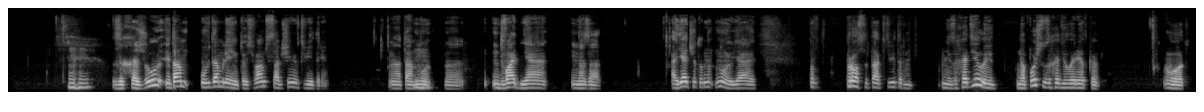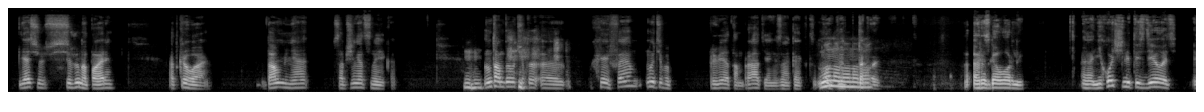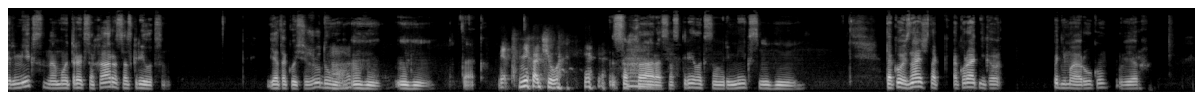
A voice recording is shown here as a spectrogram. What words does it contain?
Mm-hmm. Захожу, и там уведомление, то есть вам сообщение в Твиттере. А, там, mm-hmm. ну, два дня назад. А я что-то, ну, я просто так в Твиттер не заходил, и на почту заходила редко. Вот. Я сижу на паре, открываю. Там у меня сообщение от Снейка. Mm-hmm. Ну, там было что-то э, Hey fam, ну, типа, привет, там, брат, я не знаю, как это. Ну, ну, ну, ну, такой разговорный. Э, не хочешь ли ты сделать ремикс на мой трек Сахара со Скрилексом? Я такой сижу, думаю, так. угу, угу, так. Нет, не хочу. Сахара со Скрилексом, ремикс, угу. Такой, знаешь, так аккуратненько поднимаю руку вверх.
